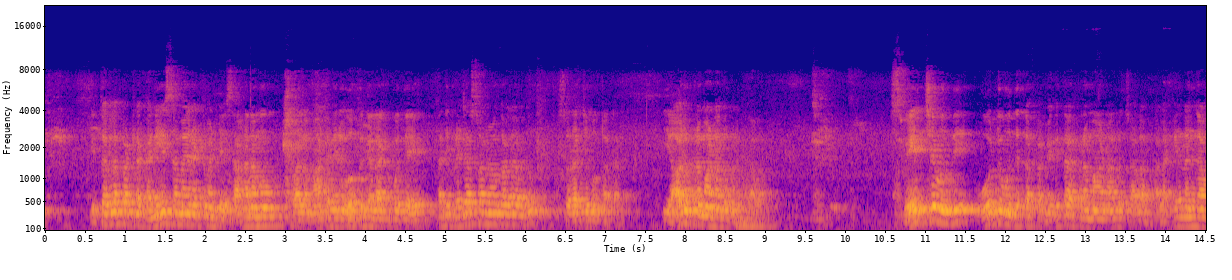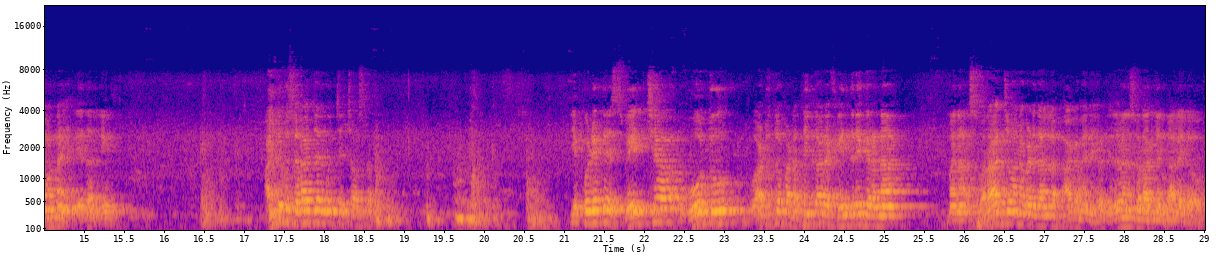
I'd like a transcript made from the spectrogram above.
ఇతరుల పట్ల కనీసమైనటువంటి సహనము వాళ్ళ మాట మీద ఓపిక లేకపోతే అది ప్రజాస్వామ్యం కాదు స్వరాజ్యము కాదు ఈ ఆరు ప్రమాణాలు మనకు కావాలి. స్వేచ్ఛ ఉంది ఓటు ఉంది తప్ప మిగతా ప్రమాణాలు చాలా బలహీనంగా ఉన్నాయి లేదా లేవు. అందుకు స్వరాజ్యాన్ని గురించి అవసరం. ఎప్పుడైతే స్వేచ్ఛ ఓటు వాటితో పాటు అధికార కేంద్రీకరణ మన స్వరాజ్యం అనబడే దానిలో భాగమైన నిజమైన స్వరాజ్యం కాలేదో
